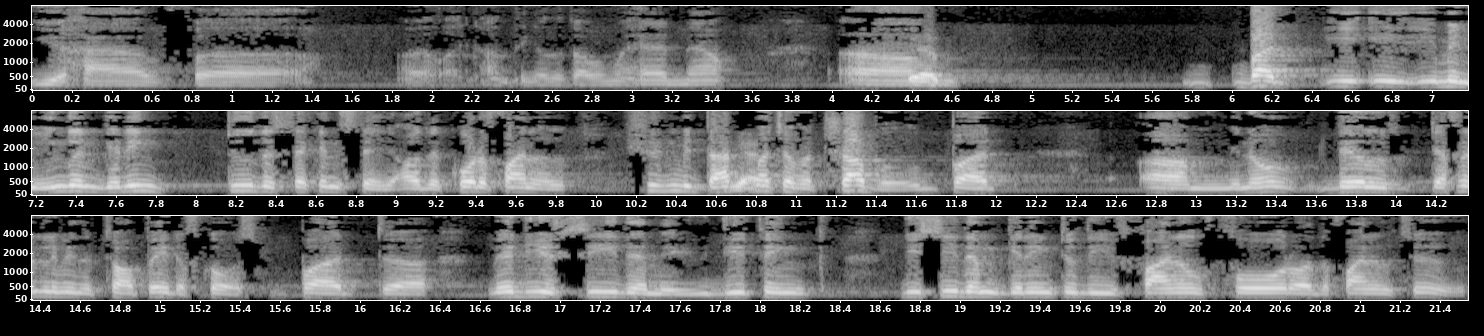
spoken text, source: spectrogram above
You have, uh, well, I can't think of the top of my head now. Um, Yeah. But I mean, England getting to the second stage or the quarterfinal shouldn't be that Yeah. much of a trouble. But um, you know, they'll definitely be in the top eight, of course. But uh, where do you see them? Do you think? Do you see them getting to the final four or the final two?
